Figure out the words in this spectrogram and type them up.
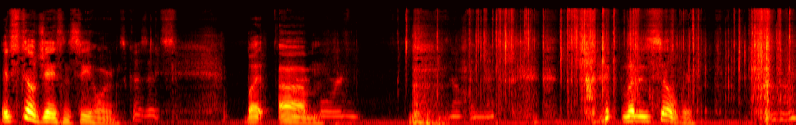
it's still Jason Sehorn, It's because it's but um, but it's silver. Uh-huh.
